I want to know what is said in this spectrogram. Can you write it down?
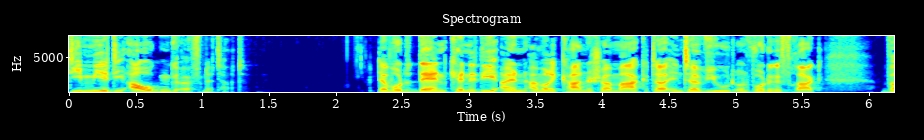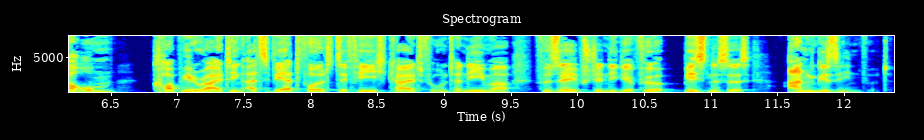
die mir die Augen geöffnet hat. Da wurde Dan Kennedy, ein amerikanischer Marketer, interviewt und wurde gefragt, warum Copywriting als wertvollste Fähigkeit für Unternehmer, für Selbstständige, für Businesses angesehen wird.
